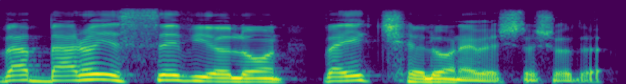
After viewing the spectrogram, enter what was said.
و برای سه ویولون و یک چلو نوشته شده.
